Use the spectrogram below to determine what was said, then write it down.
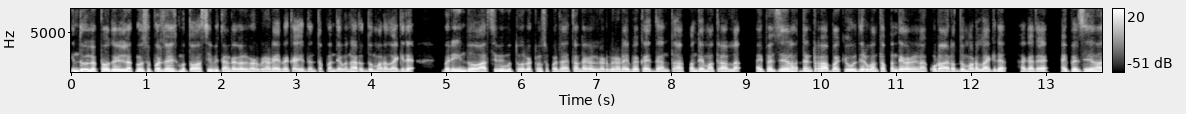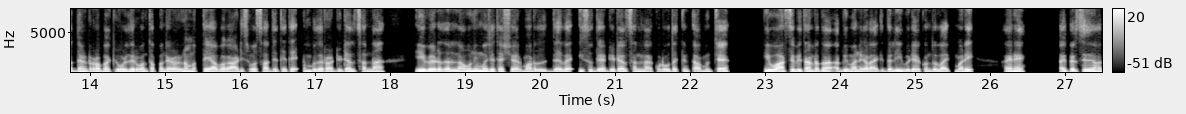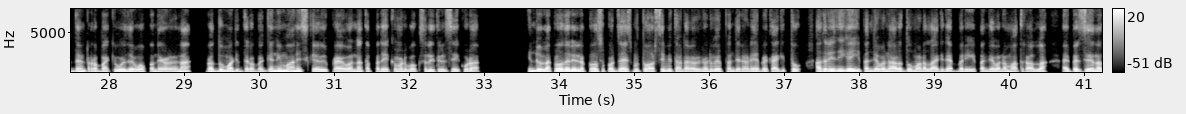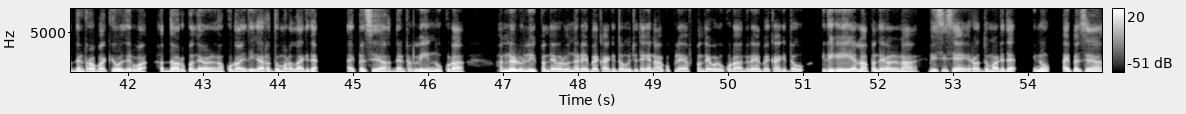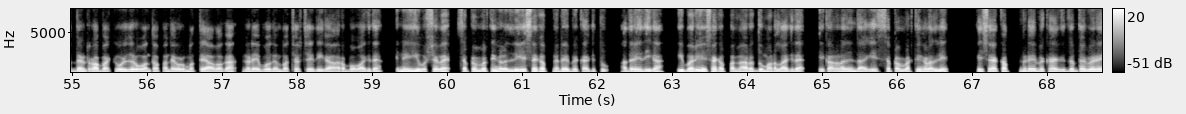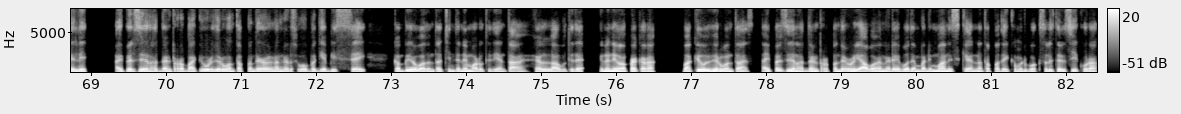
ಇಂದು ಲಕ್ನೋದಲ್ಲಿ Lucknow super giants ಮತ್ತು R C B ತಂಡಗಳ ನಡುವೆ ನಡೆಯಬೇಕಾಗಿದ್ದಂಥ ಪಂದ್ಯವನ್ನು ರದ್ದು ಮಾಡಲಾಗಿದೆ. ಬರೀ ಇಂದು ಆರ್ ಸಿಬಿ ಮತ್ತು ಲಕ್ನೋ ಸೂಪರ್ ಜಾಯಿಂಟ್ಸ್ ತಂಡಗಳ ನಡುವೆ ನಡೆಯಬೇಕಾಗಿದ್ದಂತಹ ಪಂದ್ಯ ಮಾತ್ರ ಅಲ್ಲ ಐಪಿಎಲ್ ಸೀಸನ್ ಹದಿನೆಂಟರ ಬಾಕಿ ಉಳಿದಿರುವಂತಹ ಪಂದ್ಯಗಳನ್ನ ಕೂಡ ರದ್ದು ಮಾಡಲಾಗಿದೆ. ಹಾಗಾದ್ರೆ ಐಪಿಎಲ್ ಸೀಸನ್ ಹದಿನೆಂಟರ ಬಾಕಿ ಉಳಿದಿರುವಂತಹ ಪಂದ್ಯಗಳನ್ನ ಮತ್ತೆ ಯಾವಾಗ ಆಡಿಸುವ ಸಾಧ್ಯತೆ ಇದೆ ಎಂಬುದರ ಡೀಟೇಲ್ಸ್ ಅನ್ನ ಈ ವಿಡಿಯೋದಲ್ಲಿ ನಾವು ನಿಮ್ಮ ಜೊತೆ ಶೇರ್ ಮಾಡಲಿದ್ದೇವೆ. ಈ ಸುದ್ದಿಯ ಡೀಟೇಲ್ಸ್ ಅನ್ನ ಕೊಡುವುದಕ್ಕಿಂತ ಮುಂಚೆ, ನೀವು ಆರ್ ಸಿ ಬಿ ತಂಡದ ಅಭಿಮಾನಿಗಳಾಗಿದ್ದಲ್ಲಿ ಈ ವಿಡಿಯೋಕ್ಕೊಂದು ಲೈಕ್ ಮಾಡಿ. ಹಾಗೆ ಐಪಿಎಲ್ ಸೀಸನ್ ಹದಿನೆಂಟರ ಬಾಕಿ ಉಳಿದಿರುವ ಪಂದ್ಯಗಳನ್ನ ರದ್ದು ಮಾಡಿದ್ದರ ಬಗ್ಗೆ ನಿಮ್ಮ ಅನಿಸಿಕೆ ಅಭಿಪ್ರಾಯವನ್ನು ತಪ್ಪದೇ ಕಮೆಂಟ್ ಬಾಕ್ಸ್ ಅಲ್ಲಿ ತಿಳಿಸಿ ಕೂಡ. ಇಂದು ಲಕ್ನೋದಲ್ಲಿ ಲಕ್ನೋ ಸೂಪರ್ ಜಾಯ್ಸ್ ಮತ್ತು ಆರ್ ಸಿಬಿ ತಂಡಗಳ ನಡುವೆ ಪಂದ್ಯ ನಡೆಯಬೇಕಾಗಿತ್ತು. ಆದರೆ ಇದೀಗ ಈ ಪಂದ್ಯವನ್ನು ರದ್ದು ಮಾಡಲಾಗಿದೆ. ಬರೀ ಈ ಪಂದ್ಯವನ್ನ ಮಾತ್ರ ಅಲ್ಲ ಐಪಿಎಲ್ ಸೀಸನ್ ಹದಿನೆಂಟರ ಬಾಕಿ ಉಳಿದಿರುವ ಹದಿನಾರು ಪಂದ್ಯಗಳನ್ನು ಕೂಡ ಇದೀಗ ರದ್ದು ಮಾಡಲಾಗಿದೆ. ಐಪಿಎಲ್ ಸೀಸನ್ ಹದಿನೆಂಟರಲ್ಲಿ ಇನ್ನೂ ಕೂಡ ಹನ್ನೆರಡು ಲೀಗ್ ಪಂದ್ಯಗಳು ನಡೆಯಬೇಕಾಗಿದ್ದವು. ಜೊತೆಗೆ ನಾಲ್ಕು ಪ್ಲೇ ಆಫ್ ಪಂದ್ಯಗಳು ಕೂಡ ನಡೆಯಬೇಕಾಗಿದ್ದವು. ಇದೀಗ ಈ ಎಲ್ಲಾ ಪಂದ್ಯಗಳನ್ನ ಬಿಸಿಸಿಐ ರದ್ದು ಮಾಡಿದೆ. ಇನ್ನು ಐಪಿಎಲ್ ಸೀಸನ್ ಹದಿನೆಂಟರ ಬಾಕಿ ಉಳಿದಿರುವಂತಹ ಪಂದ್ಯಗಳು ಮತ್ತೆ ಯಾವಾಗ ನಡೆಯಬಹುದೆಂಬ ಚರ್ಚೆ ಇದೀಗ ಆರಂಭವಾಗಿದೆ. ಇನ್ನು ಈ ವರ್ಷವೇ ಸೆಪ್ಟೆಂಬರ್ ತಿಂಗಳಲ್ಲಿ ಏಷ್ಯಾ ಕಪ್ ನಡೆಯಬೇಕಾಗಿತ್ತು. ಆದರೆ ಇದೀಗ ಈ ಬಾರಿ ಏಷ್ಯಾ ಕಪ್ ಅನ್ನು ರದ್ದು ಮಾಡಲಾಗಿದೆ. ಈ ಕಾರಣದಿಂದಾಗಿ ಸೆಪ್ಟೆಂಬರ್ ತಿಂಗಳಲ್ಲಿ ಏಷ್ಯಾ ಕಪ್ ನಡೆಯಬೇಕಾಗಿದ್ದಂತ ವೇಳೆಯಲ್ಲಿ ಐಪಿಎಲ್ ಸೀಸನ್ ಹದಿನೆಂಟರ ಬಾಕಿ ಉಳಿದಿರುವಂತಹ ಪಂದ್ಯಗಳನ್ನು ನಡೆಸುವ ಬಗ್ಗೆ ಬಿಸಿಸಿಐ ಗಂಭೀರವಾದಂತಹ ಚಿಂತನೆ ಮಾಡುತ್ತಿದೆ ಅಂತ ಹೇಳಲಾಗುತ್ತಿದೆ. ಇನ್ನು ನಿಮ್ಮ ಪ್ರಕಾರ ಬಾಕಿ ಉಳಿದಿರುವಂತಹ ಐಪಿಎಲ್ ಸೀಸನ್ ಹದಿನೆಂಟರ ಪಂದ್ಯಗಳು ಯಾವಾಗ ನಡೆಯಬಹುದೆಂಬ ನಿಮ್ಮ ಅನಿಸಿಕೆಯನ್ನು ತಪ್ಪದೇ ಕಮೆಂಟ್ ಬಾಕ್ಸ್ ಅಲ್ಲಿ ತಿಳಿಸಿ, ಕೂಡ?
